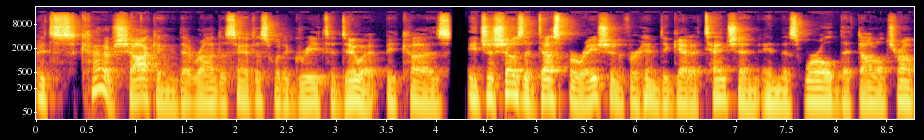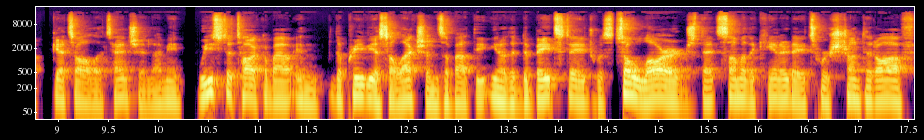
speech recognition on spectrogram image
It's kind of shocking that Ron DeSantis would agree to do it because it just shows a desperation for him to get attention in this world that Donald Trump gets all attention. I mean, we used to talk about in the previous elections about the, you know, the debate stage was so large that some of the candidates were shunted off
